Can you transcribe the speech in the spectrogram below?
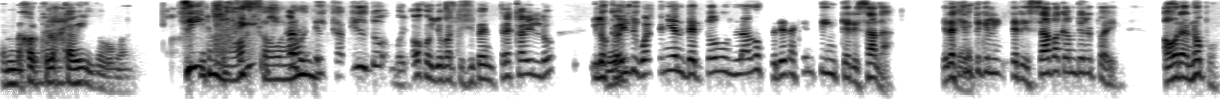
Es mejor que los cabildos. Sí, Qué hermoso, sí, claro, weón. el cabildo, bueno, ojo, yo participé en tres cabildos y los Sí. cabildos igual tenían de todos lados, pero era gente interesada. Era Sí. gente que le interesaba cambiar el país. Ahora no, pues.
